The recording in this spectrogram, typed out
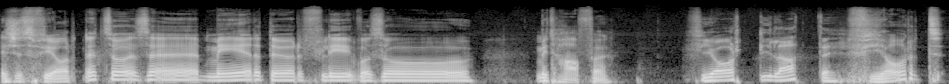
Ist ein Fjord nicht so ein äh, Meerdörfli, wo so mit Hafen? Fiordi Latte. Fjord?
